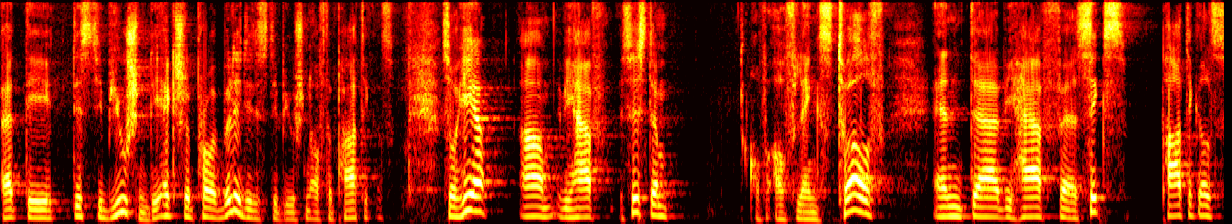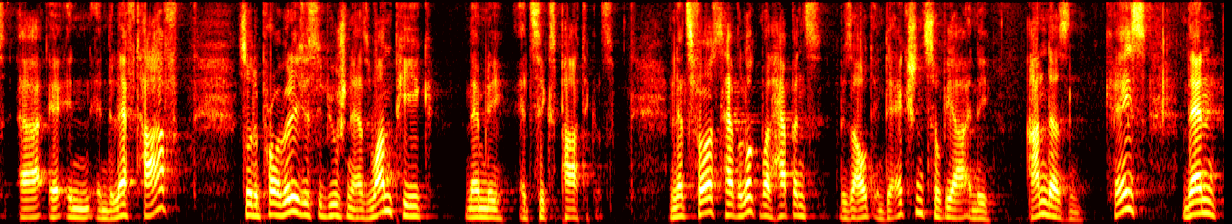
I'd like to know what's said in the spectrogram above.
at the distribution, the actual probability distribution of the particles. So here um, we have a system of, of length 12, and uh, we have uh, six particles uh, in, in the left half. So the probability distribution has one peak, namely at six particles. And let's first have a look what happens without interaction. So we are in the Anderson case. Then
